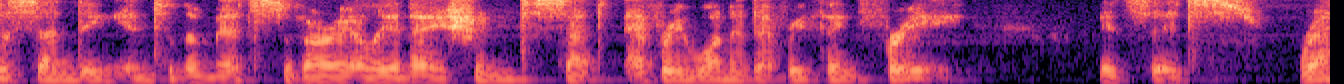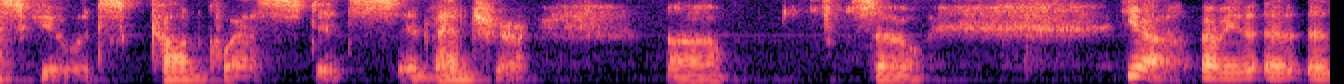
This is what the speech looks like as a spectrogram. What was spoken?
descending into the midst of our alienation to set everyone and everything free. It's it's rescue, it's conquest, it's adventure. Uh, so, yeah, I mean, uh, uh,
